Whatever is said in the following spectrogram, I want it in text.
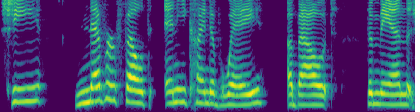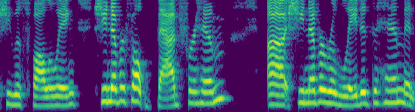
She never felt any kind of way about the man that she was following. She never felt bad for him. Uh, she never related to him in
